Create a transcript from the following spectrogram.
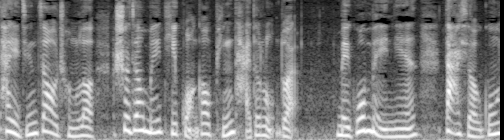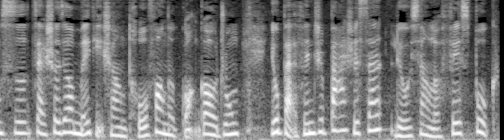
它已经造成了社交媒体广告平台的垄断。美国每年大小公司在社交媒体上投放的广告中有百分之八十三流向了 Facebook，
